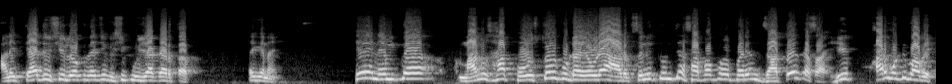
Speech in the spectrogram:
आणि त्या दिवशी लोक त्याची कशी पूजा करतात आहे की नाही? हे नेमकं माणूस हा पोहोचतोय कुठं? एवढ्या अडचणीतून त्या सापापर्यंत जातोय कसा? ही फार मोठी बाब आहे.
